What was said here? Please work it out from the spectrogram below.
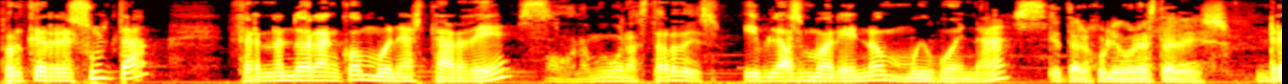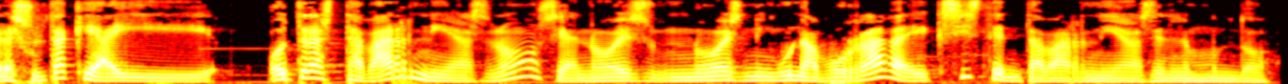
porque resulta, Fernando Arancón, buenas tardes. Hola, muy buenas tardes. Y Blas Moreno, muy buenas. ¿Qué tal, Julio? Buenas tardes. Resulta que hay otras tabarnias, ¿no? O sea, no es, no es ninguna burrada, existen tabarnias en el mundo.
